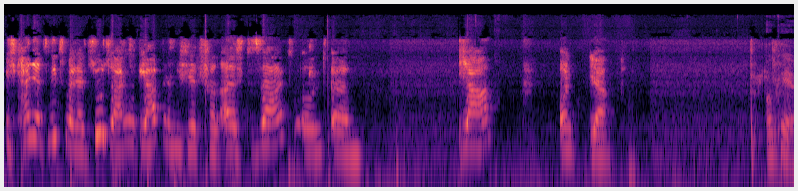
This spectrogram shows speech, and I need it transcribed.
ich kann jetzt nichts mehr dazu sagen. Ihr habt nämlich jetzt schon alles gesagt und ähm, ja und ja. Okay.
